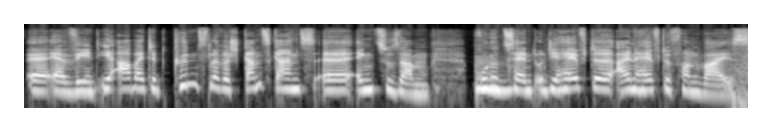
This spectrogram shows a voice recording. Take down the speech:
äh, erwähnt. Ihr arbeitet künstlerisch ganz, ganz äh, eng zusammen. Produzent und die Hälfte, eine Hälfte von Weiß.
